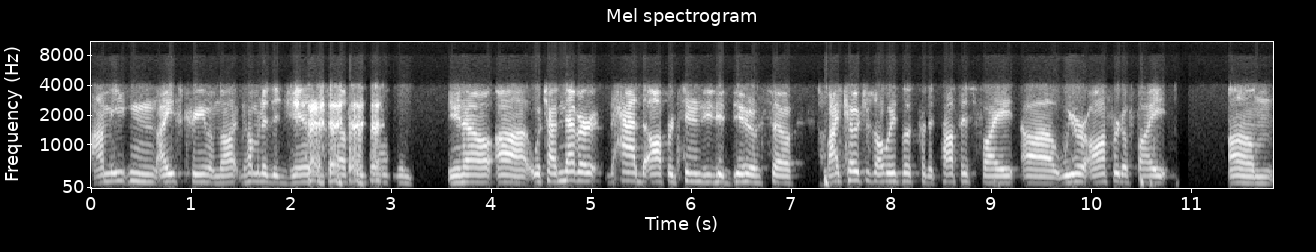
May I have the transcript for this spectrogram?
I'm eating ice cream. I'm not coming to the gym and stuff like that. You know, uh, which I've never had the opportunity to do. So my coaches always look for the toughest fight. Uh, we were offered a fight um,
